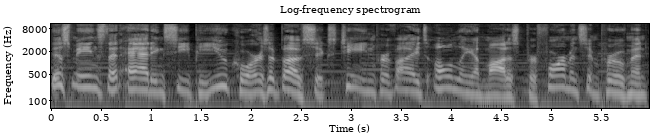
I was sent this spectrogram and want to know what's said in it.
This means that adding CPU cores above 16 provides only a modest performance improvement,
